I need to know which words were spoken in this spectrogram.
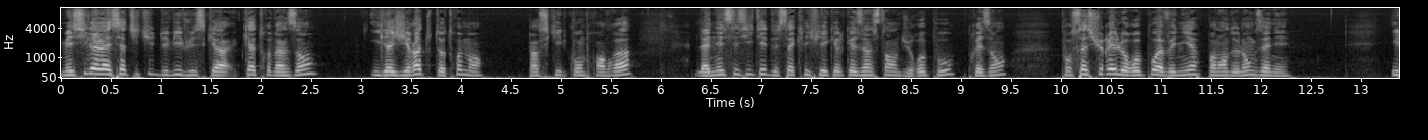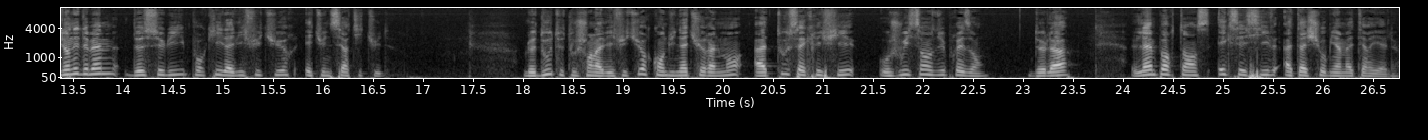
Mais s'il a la certitude de vivre jusqu'à 80 ans, il agira tout autrement, parce qu'il comprendra la nécessité de sacrifier quelques instants du repos présent pour s'assurer le repos à venir pendant de longues années. Il en est de même de celui pour qui la vie future est une certitude. Le doute touchant la vie future conduit naturellement à tout sacrifier aux jouissances du présent. De là, l'importance excessive attachée au bien matériel.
